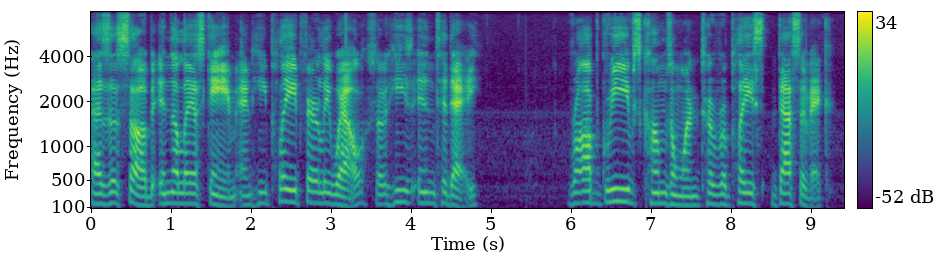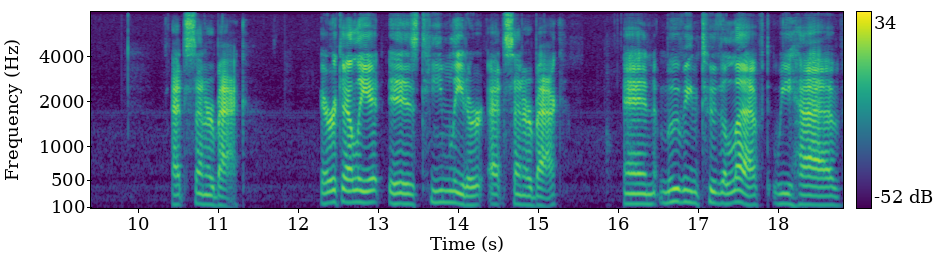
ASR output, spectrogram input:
as a sub in the last game, and he played fairly well, so he's in today. Rob Greaves comes on to replace Dasovic at center back. Eric Elliott is team leader at center back. And moving to the left, we have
